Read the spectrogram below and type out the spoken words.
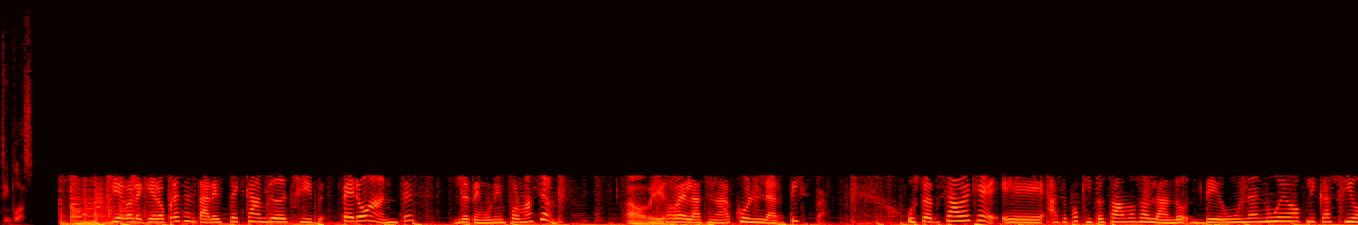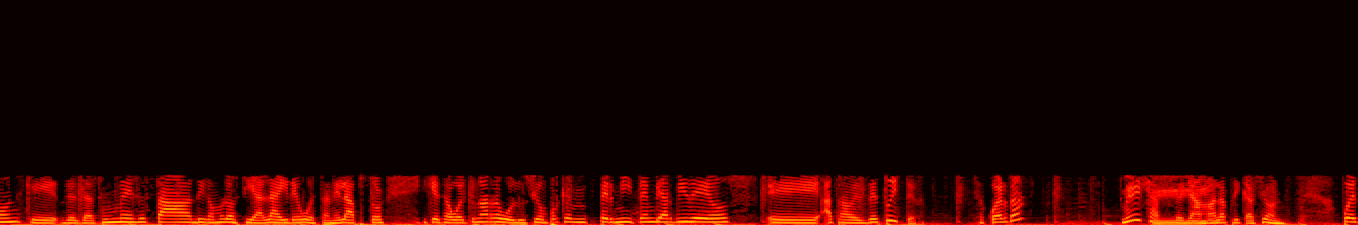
18 plus. Diego, le quiero presentar este cambio de chip, pero antes le tengo una información A ver. relacionada con la artista. Usted sabe que eh, hace poquito estábamos hablando de una nueva aplicación que desde hace un mes está, digámoslo así, al aire o está en el App Store y que se ha vuelto una revolución porque permite enviar videos eh, a través de Twitter. ¿Se acuerda? Meerkat Sí. se llama la aplicación. Pues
